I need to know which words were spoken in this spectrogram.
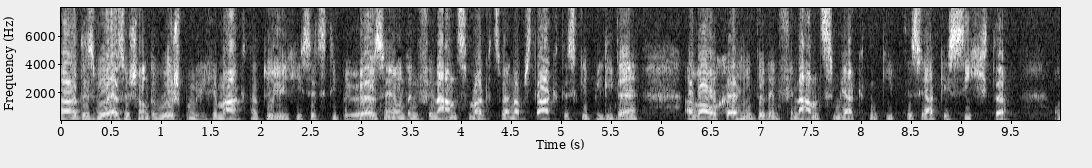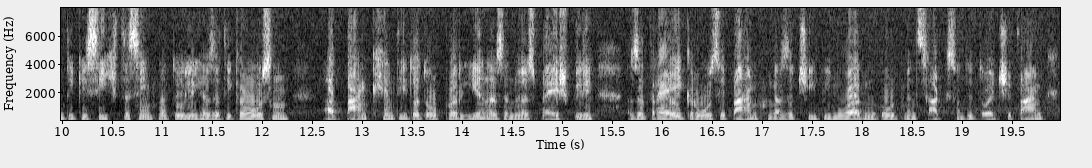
Äh, das wäre also schon der ursprüngliche Markt. Natürlich ist jetzt die Börse und ein Finanzmarkt so ein abstraktes Gebilde, aber auch äh, hinter den Finanzmärkten gibt es ja Gesichter. Und die Gesichter sind natürlich also die großen äh, Banken, die dort operieren. Also nur als Beispiel, also drei große Banken, also JP Morgan, Goldman Sachs und die Deutsche Bank,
